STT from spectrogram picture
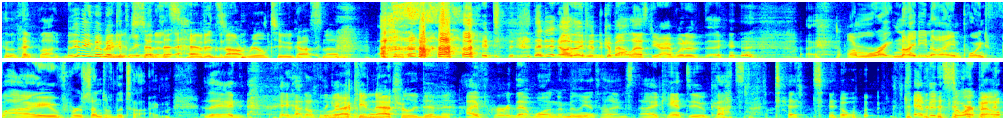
than I thought. They didn't even make you it three minutes. that Heaven's Not Real 2 got snubbed? that did, oh, that didn't come out last year. I would have. I'm right 99.5% of the time. They, I, I don't think Well, I that came naturally, didn't it? I've heard that one a million times. I can't do God's Not Dead too. Kevin Sorbo,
